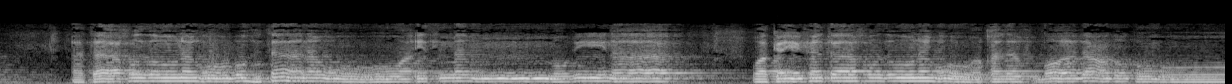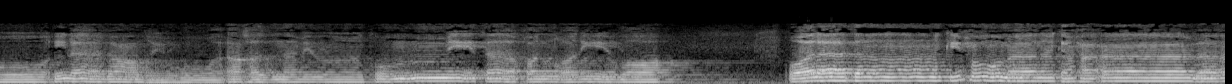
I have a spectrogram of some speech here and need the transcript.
أتأخذونه بهتانا وإثما مبينا؟ وكيف تأخذونه وقد أفضى بعضكم إلى بعض وأخذن منكم ميثاقا غليظا؟ ولا تنكحوا ما نكح آباؤكم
